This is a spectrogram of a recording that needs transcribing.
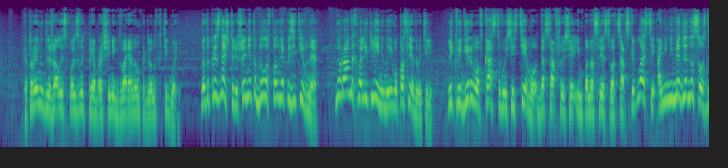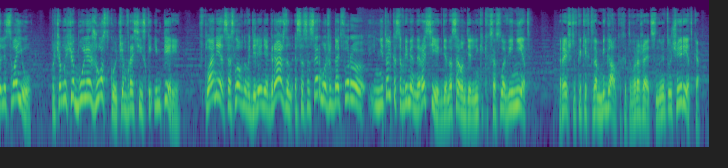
которые надлежало использовать при обращении к дворянам определенных категорий. Надо признать, что решение это было вполне позитивное, но рано хвалить Ленина и его последователей. Ликвидировав кастовую систему, доставшуюся им по наследству от царской власти, они немедленно создали свою, причем еще более жесткую, чем в Российской империи. В плане сословного деления граждан СССР может дать фору не только современной России, где на самом деле никаких сословий нет. Раньше что в каких-то там мигалках это выражается, но это очень редко –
